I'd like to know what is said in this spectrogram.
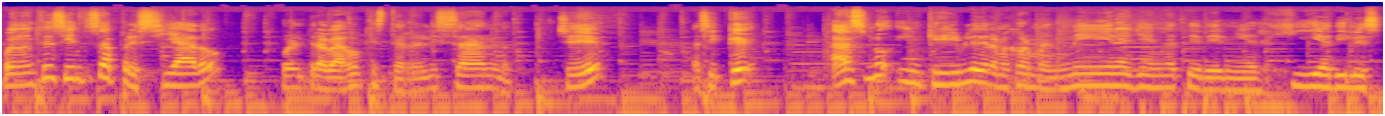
bueno, no te sientes apreciado por el trabajo que estés realizando. ¿Sí? Así que hazlo increíble de la mejor manera. Llénate de energía. Diles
